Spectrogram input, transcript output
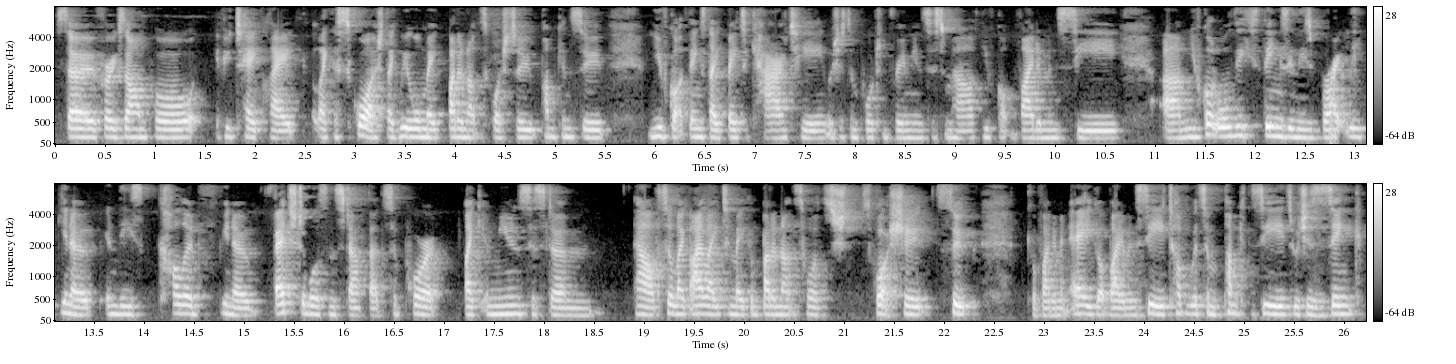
So, for example, if you take like like a squash, like we all make butternut squash soup, pumpkin soup, you've got things like beta carotene, which is important for immune system health. You've got vitamin C. Um, you've got all these things in these brightly, you know, in these colored, you know, vegetables and stuff that support like immune system health. So, like I like to make a butternut squash squash soup. Got vitamin A, got vitamin C, top it with some pumpkin seeds, which is zinc,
